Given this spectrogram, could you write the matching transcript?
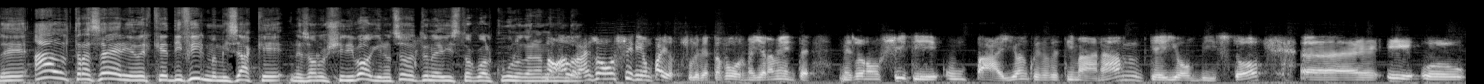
eh, altra serie, perché di film mi sa che ne sono usciti pochi, non so se tu ne hai visto qualcuno ne No, allora ne sono usciti un paio, sulle piattaforme chiaramente, ne sono usciti un paio in questa settimana che io ho visto, eh, e uh,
